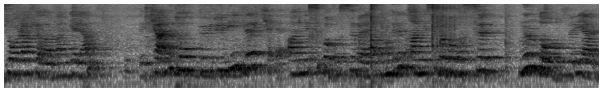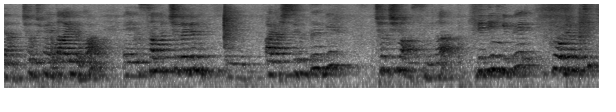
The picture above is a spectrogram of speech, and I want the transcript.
coğrafyalardan gelen e, kendi doğup büyüdüğü değil de annesi babası veya onların annesi ve babasının doğdukları yerden çalışmaya dahil olan e, sanatçıların e, araştırıldığı bir çalışma aslında. Dediğim gibi programatik,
